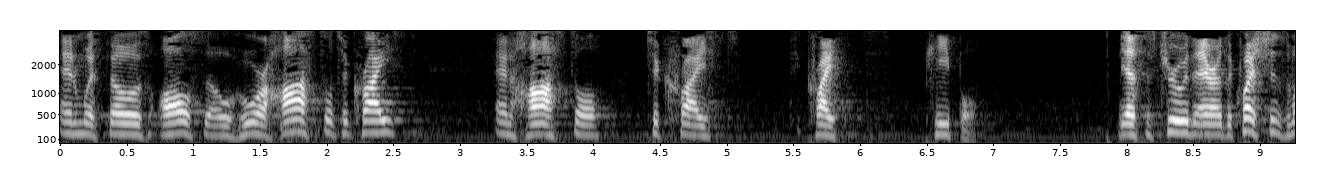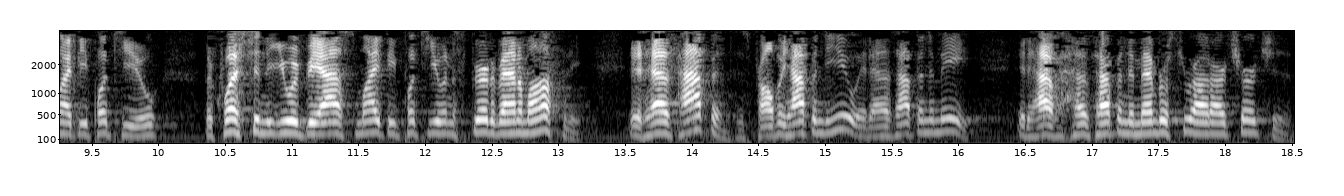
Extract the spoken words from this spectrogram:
and with those also who are hostile to Christ and hostile to Christ, to Christ's people. Yes, it's true there. The questions might be put to you. The question that you would be asked might be put to you in a spirit of animosity. It has happened. It's probably happened to you. It has happened to me. It has happened to members throughout our churches.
